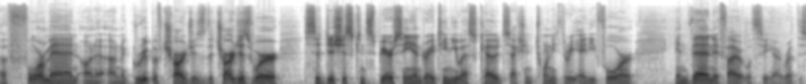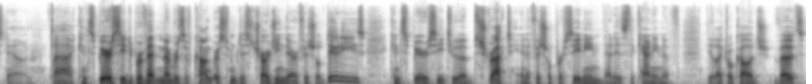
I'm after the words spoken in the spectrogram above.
of four men on a, on a group of charges. The charges were seditious conspiracy under 18 U.S. Code Section 2384, and then if I let's see here, I wrote this down: uh, conspiracy to prevent members of Congress from discharging their official duties, conspiracy to obstruct an official proceeding, that is the counting of the electoral college votes,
